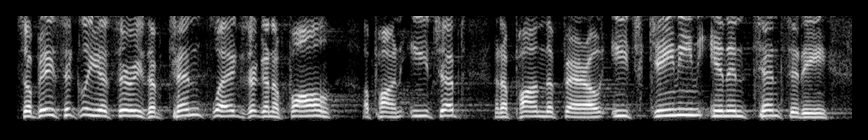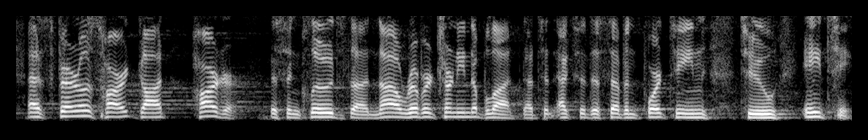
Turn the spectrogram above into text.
So basically, a series of 10 plagues are going to fall upon Egypt and upon the Pharaoh, each gaining in intensity as Pharaoh's heart got harder. This includes the Nile River turning to blood. That's in Exodus 7 14 to 18.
